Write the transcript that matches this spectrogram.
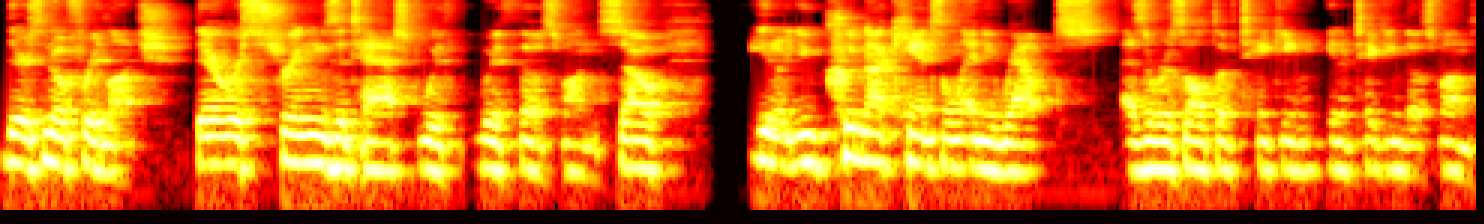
there's no free lunch. There were strings attached with with those funds. So you know you could not cancel any routes as a result of taking you know taking those funds.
